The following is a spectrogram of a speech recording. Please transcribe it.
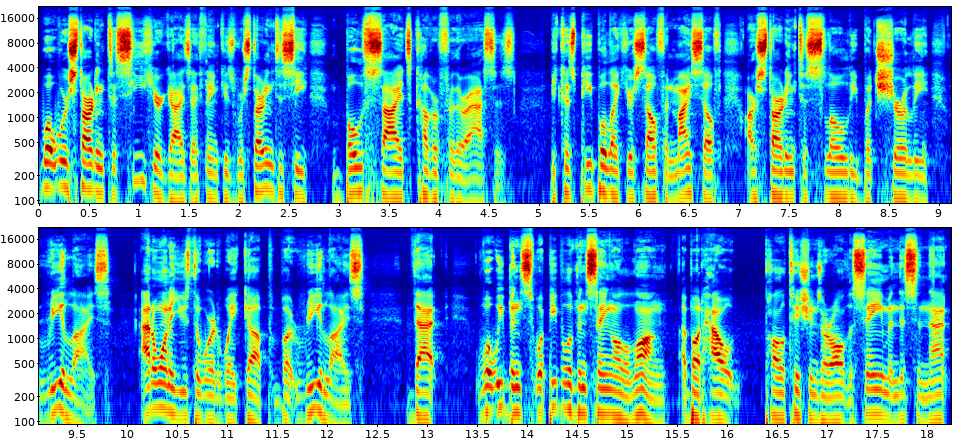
what we're starting to see here, guys, I think, is we're starting to see both sides cover for their asses because people like yourself and myself are starting to slowly but surely realize I don't want to use the word wake up, but realize that what we've been what people have been saying all along about how politicians are all the same and this and that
